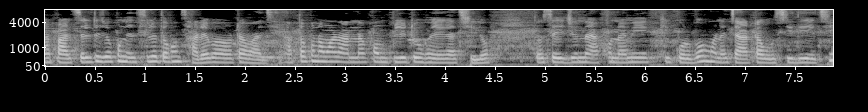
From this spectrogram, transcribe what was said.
আর পার্সেলটা যখন এসেছিল তখন সাড়ে বারোটা বাজে। আর তখন আমার রান্না কমপ্লিটও হয়ে গেছিল। তো সেই জন্য এখন আমি কী করব? মানে চাটা বসিয়ে দিয়েছি।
